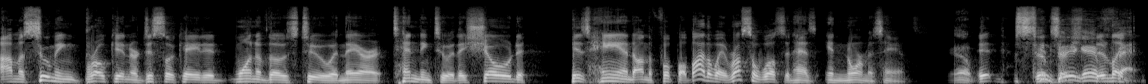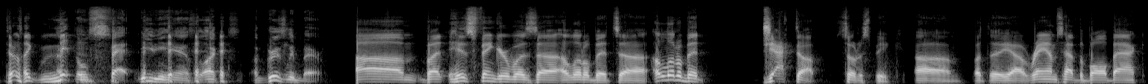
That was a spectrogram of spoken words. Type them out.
I'm assuming broken or dislocated one of those two, and they are tending to it. They showed his hand on the football. By the way, Russell Wilson has enormous hands. Yeah, It, they're things are- big and they're like fat. they're like mittens. Those fat, meaty hands, like a grizzly bear. Um, but his finger was uh, a little bit uh, a little bit jacked up, so to speak. Um, but the uh, Rams have the ball back.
